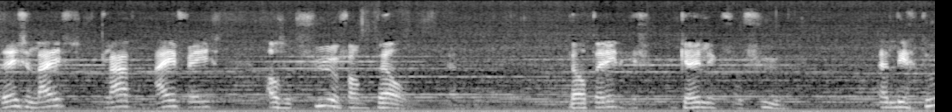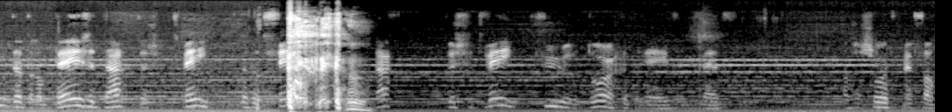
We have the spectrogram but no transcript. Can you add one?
Deze lijst verklaart het meifeest als het vuur van Bel. En Beltane is Gaelic voor vuur. Het ligt toe dat er op deze dag tussen twee, dat het feest dag tussen twee vuren doorgedreven werd. Als een soort van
